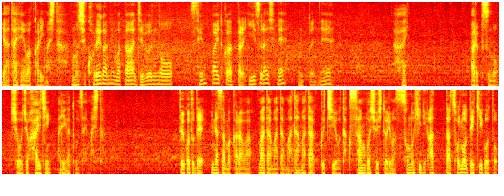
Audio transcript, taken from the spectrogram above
いや、大変わかりました。もしこれがね、また自分の先輩とかだったら言いづらいしね。本当にね。はい。アルプスの少女廃人、ありがとうございました。ということで皆様からはまだまだまだまだ愚痴をたくさん募集しております。その日にあったその出来事、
